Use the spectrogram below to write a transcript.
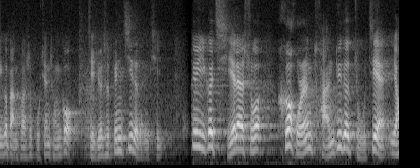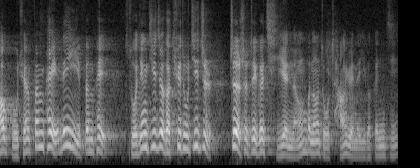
一个板块是股权重构解决是根基的问题。对于一个企业来说合伙人团队的组建然后股权分配利益分配锁定机制和退出机制这是这个企业能不能走长远的一个根基。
